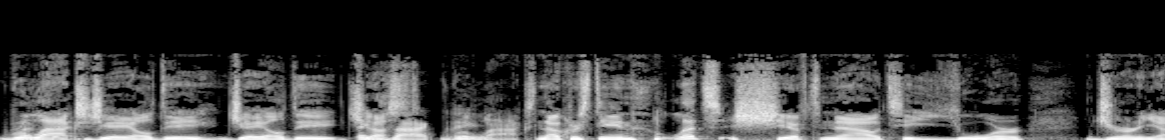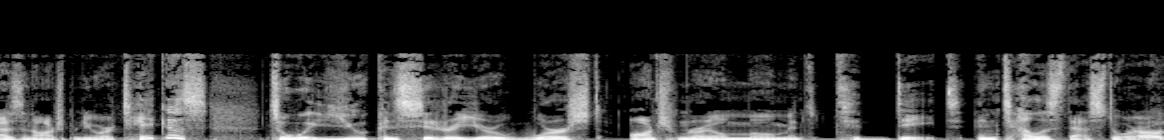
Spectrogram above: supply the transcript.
Relax, JLD. JLD, just exactly. relax. Now, Christine, let's shift now to your journey as an entrepreneur. Take us to what you consider your worst entrepreneurial moment to date and tell us that story. Oh,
